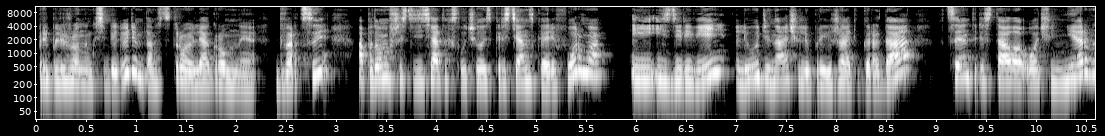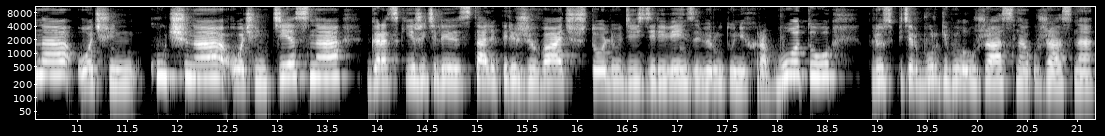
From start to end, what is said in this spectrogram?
приближенным к себе людям, там строили огромные дворцы, а потом в 60-х случилась крестьянская реформа, и из деревень люди начали приезжать в города. В центре стало очень нервно, очень кучно, очень тесно. Городские жители стали переживать, что люди из деревень заберут у них работу. Плюс в Петербурге было ужасно, ужасно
